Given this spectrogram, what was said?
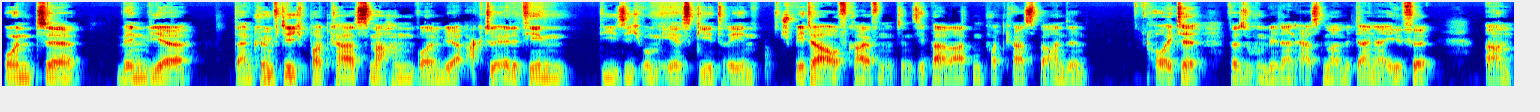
Und äh, wenn wir dann künftig Podcasts machen, wollen wir aktuelle Themen, die sich um ESG drehen, später aufgreifen und in separaten Podcasts behandeln. Heute versuchen wir dann erstmal mit deiner Hilfe ähm,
